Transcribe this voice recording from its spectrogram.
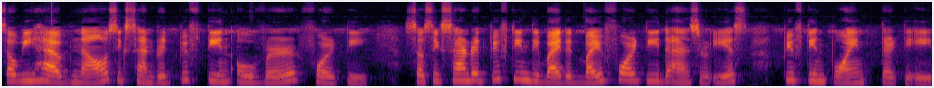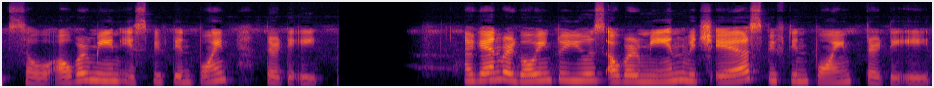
So we have now 615 over 40. So 615 divided by 40, the answer is 15.38. So our mean is 15.38. Again, we're going to use our mean which is 15.38.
